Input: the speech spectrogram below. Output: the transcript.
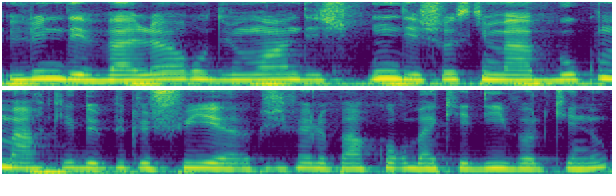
l'une des valeurs, ou du moins une des choses qui m'a beaucoup marqué depuis que euh, j'ai fait le parcours Bakeli Volcano,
